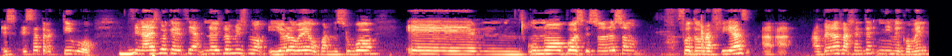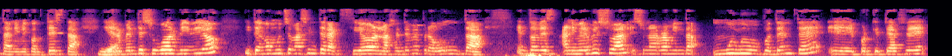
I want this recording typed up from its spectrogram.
es, es, atractivo. Al final es lo que decía, no es lo mismo, y yo lo veo cuando subo eh, un nuevo post que solo son fotografías, apenas la gente ni me comenta, ni me contesta. Y de repente subo el vídeo y tengo mucho más interacción, la gente me pregunta. Entonces, a nivel visual es una herramienta muy, muy, potente eh, porque te hace,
